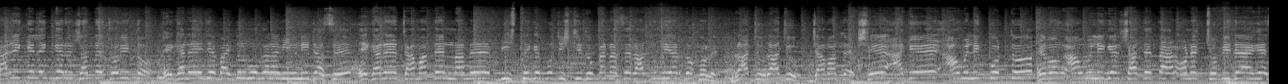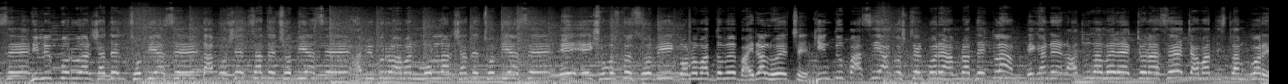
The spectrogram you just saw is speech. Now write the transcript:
নারী কেলেঙ্কারের সাথে জড়িত। এখানে এই যে বাইতুল মোকারাম ইউনিট আছে, এখানে জামাতের নামে বিশ থেকে পঁচিশটি দোকান আছে রাজু মিয়ার দখলে। রাজু রাজু, জামাতের। সে আগে আওয়ামী লীগ করতো এবং আওয়ামী লীগের সাথে তার অনেক ছবি দেয়া গেছে। দিলীপ বড়ুয়ার সাথে ছবি আছে, তাপসের সাথে ছবি আছে, হাবিবুর রহমান মোল্লার সাথে ছবি আছে। এই সমস্ত ছবি গণমাধ্যমে ভাইরাল হয়েছে। কিন্তু পাঁচই আগস্টের পরে আমরা দেখলাম এখানে রাজু নামের একজন আছে জামাত ইসলাম করে।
